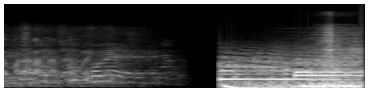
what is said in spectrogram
eh, masalah narkoba ini. Thank you.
